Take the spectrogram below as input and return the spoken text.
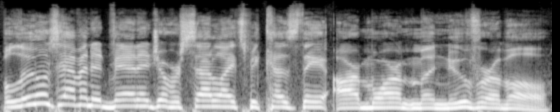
Balloons have an advantage over satellites because they are more maneuverable.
